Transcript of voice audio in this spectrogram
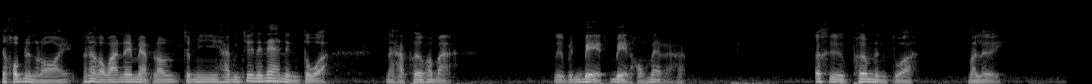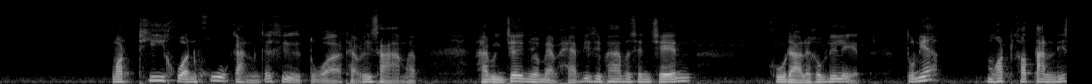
จะครบ 100 ก็เท่ากับว่าในแมปเราจะมี harbinger แน่ๆ1ตัวนะครับเพิ่มเข้ามา หรือเป็นเบสเบสของแมปนะครับ ก็คือเพิ่ม 1 ตัวมาเลย ม็อดที่ควรคู่กันก็คือตัวแถวที่ 3 ครับ Harbinger in your map have 25% chance cooldown recovery rate ตรงเนี้ยม็อดเขาตันที่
